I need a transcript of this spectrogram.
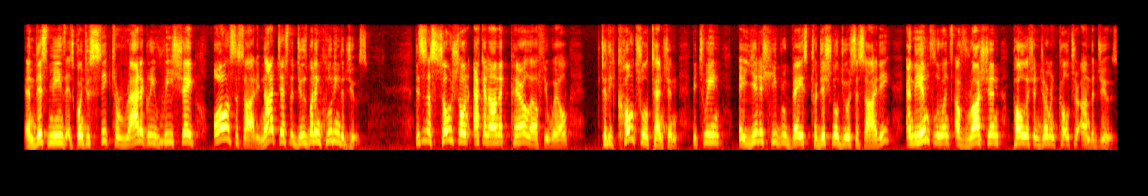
And this means it's going to seek to radically reshape all of society, not just the Jews, but including the Jews. This is a social and economic parallel, if you will, to the cultural tension between a Yiddish Hebrew-based traditional Jewish society and the influence of Russian, Polish, and German culture on the Jews.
